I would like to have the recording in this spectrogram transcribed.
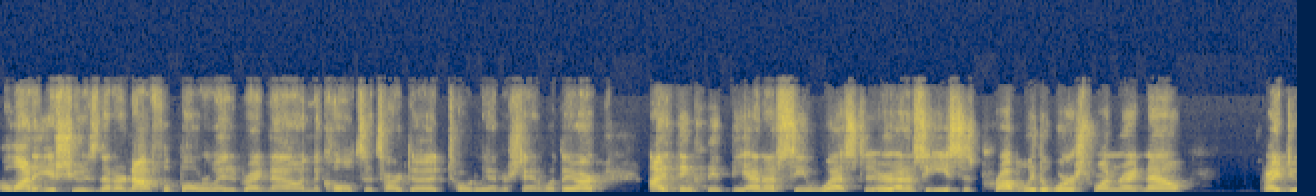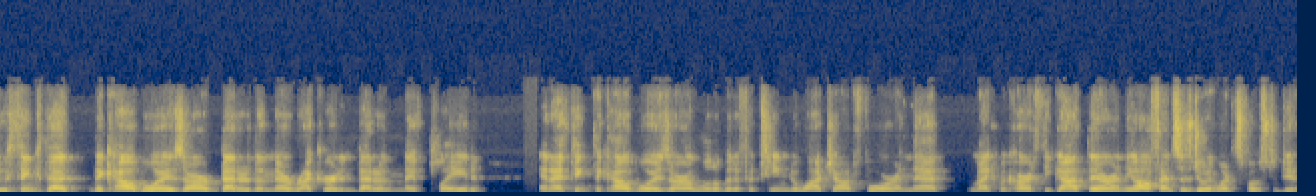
a lot of issues that are not football related right now. And the Colts, it's hard to totally understand what they are. I think that the NFC West or NFC East is probably the worst one right now. I do think that the Cowboys are better than their record and better than they've played. And I think the Cowboys are a little bit of a team to watch out for, and that Mike McCarthy got there, and the offense is doing what it's supposed to do.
